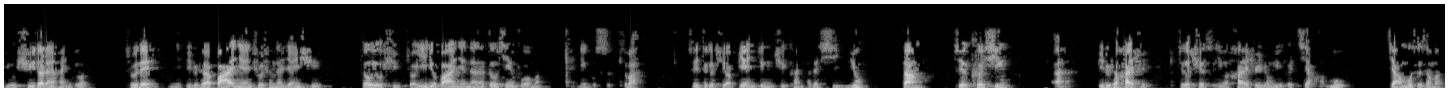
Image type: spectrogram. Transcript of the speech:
有虚的人很多，是不对？你比如说八二年出生的壬戌都有虚，说一九八二年难道都信佛吗？肯定不是，是吧？所以这个需要辩证去看它的喜用。当这颗星啊，比如说亥水，这个确实因为亥水中有个甲木。甲木是什么？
